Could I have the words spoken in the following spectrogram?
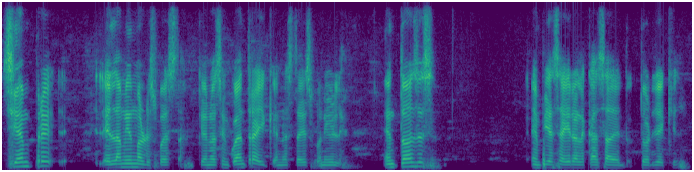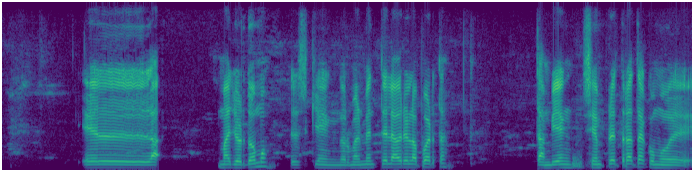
Siempre es la misma respuesta, que no se encuentra y que no está disponible. Entonces empieza a ir a la casa del Dr. Jekyll. El mayordomo es quien normalmente le abre la puerta. También siempre trata como de,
